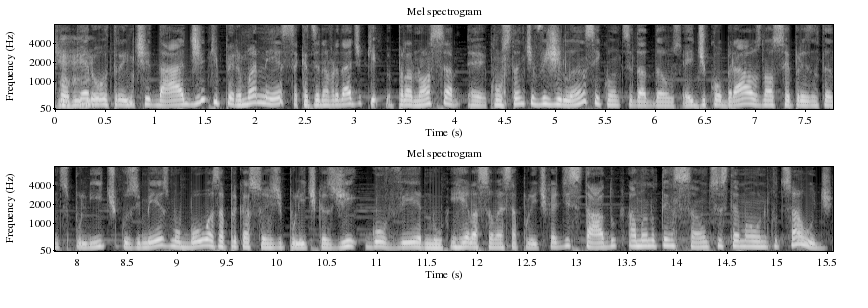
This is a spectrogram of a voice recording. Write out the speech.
qualquer outra entidade que permaneça. Quer dizer, na verdade, que pela nossa é, constante vigilância enquanto cidadãos é, de cobrar os nossos representantes políticos e mesmo boas aplicações de políticas de governo em relação a essa política de Estado, a manutenção do Sistema Único de Saúde,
